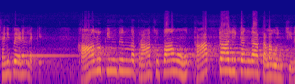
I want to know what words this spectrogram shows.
చనిపోయడం లెక్కే. కాలు కిందున్న త్రాచుపాము తాత్కాలికంగా తల ఉంచిన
